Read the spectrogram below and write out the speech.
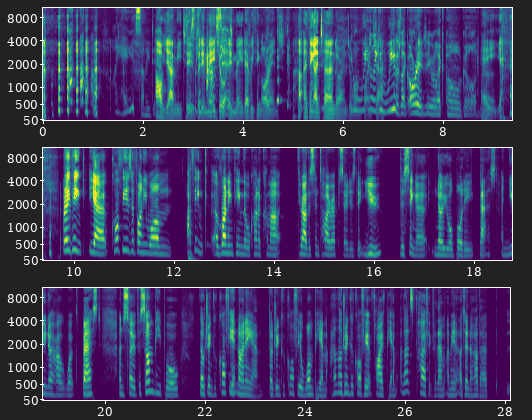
I hated Sunny Day. oh yeah, me too. But like it made your it made everything orange. I think I turned orange at Your one wee, point. like yeah. your wee was like orange. You were like, oh god. no. Hey. But I think, yeah, coffee is a funny one. I think a running theme that will kind of come out throughout this entire episode is that you, the singer, know your body best and you know how it works best. And so for some people, they'll drink a coffee at 9 a.m., they'll drink a coffee at 1 p.m., and they'll drink a coffee at 5 p.m. And that's perfect for them. I mean, I don't know how they're uh,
